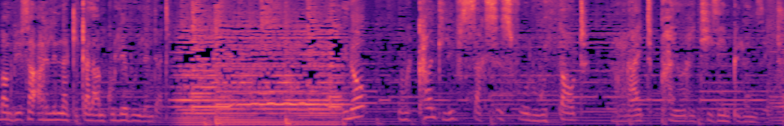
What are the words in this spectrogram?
motlatse bambisa a re le nna ke kalam ko leboile ntate. You know we can't live successful without right priorities empilweni zethu.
